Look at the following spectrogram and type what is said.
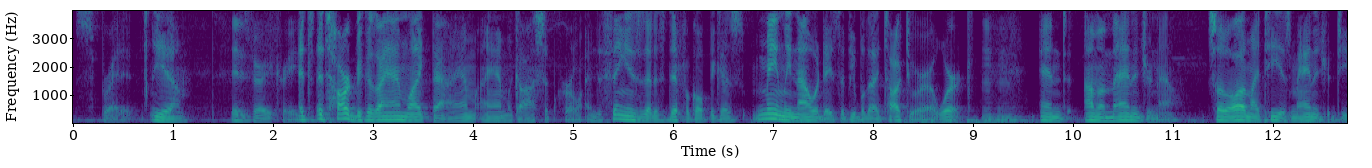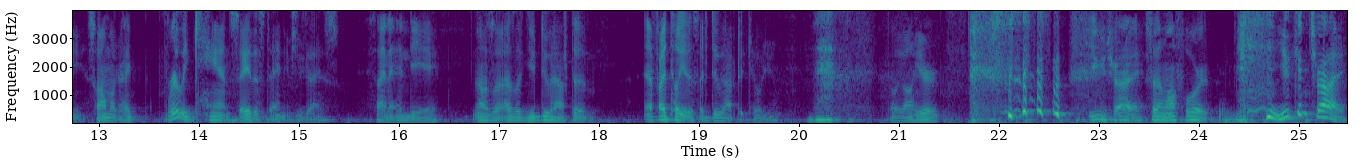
spread it. Yeah. It is very crazy. It's it's hard because I am like that. I am I am a gossip girl, and the thing is that it's difficult because mainly nowadays the people that I talk to are at work, hmm and I'm a manager now, so a lot of my tea is manager tea. So I'm like, I really can't say this to any of you guys. Sign an NDA. I was, I was like, you do have to. If I tell you this, I do have to kill you. They're like, I'll hear it. You can try. I said I'm all for it. you can try,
